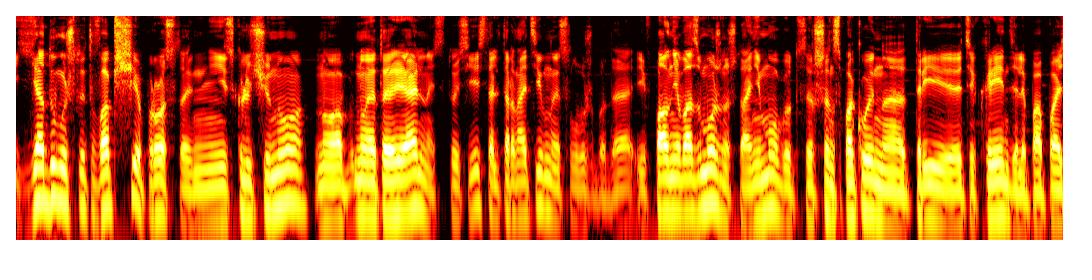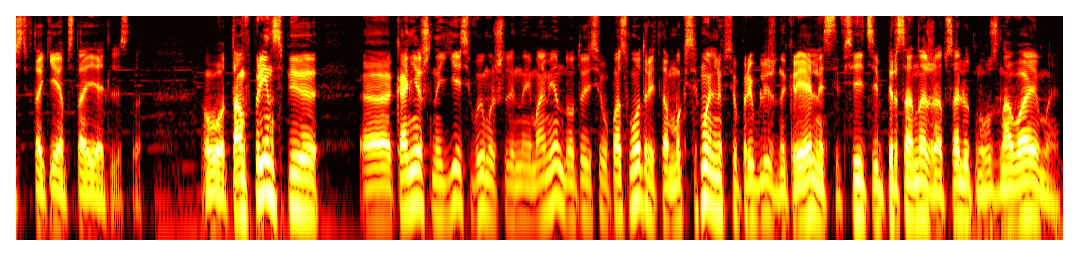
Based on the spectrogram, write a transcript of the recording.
я думаю, что это вообще просто не исключено, но, но это реальность. То есть есть альтернативная служба, да, и вполне возможно, что они могут совершенно спокойно три этих кренделя попасть в такие обстоятельства. Вот. Там, в принципе, э, конечно, есть вымышленные моменты, но то есть, вы посмотрите, там максимально все приближено к реальности. Все эти персонажи абсолютно узнаваемые.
